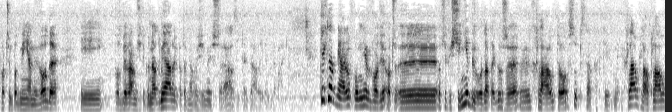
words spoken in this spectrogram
Po czym podmieniamy wodę i pozbywamy się tego nadmiaru i potem nawozimy jeszcze raz i tak dalej, i tak dalej. Tych nadmiarów u mnie w wodzie oczy, yy, oczywiście nie było, dlatego że yy, chlał to substrat aktywny. Chlał, chlał, chlał,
